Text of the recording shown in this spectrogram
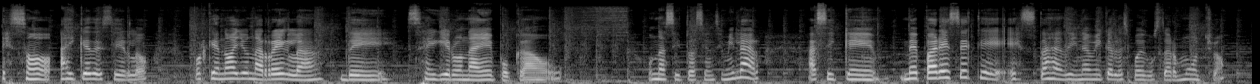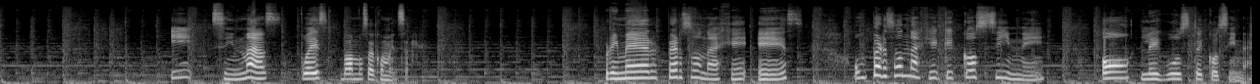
eso hay que decirlo, porque no hay una regla de seguir una época o una situación similar. Así que me parece que esta dinámica les puede gustar mucho. Y sin más, pues vamos a comenzar. Primer personaje es un personaje que cocine o le guste cocinar.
